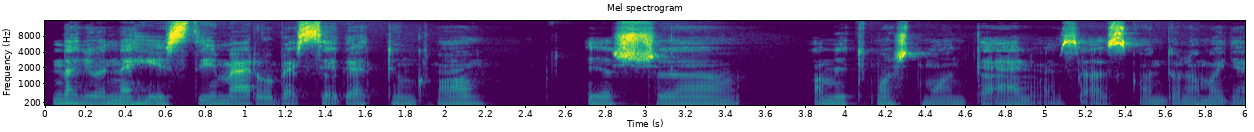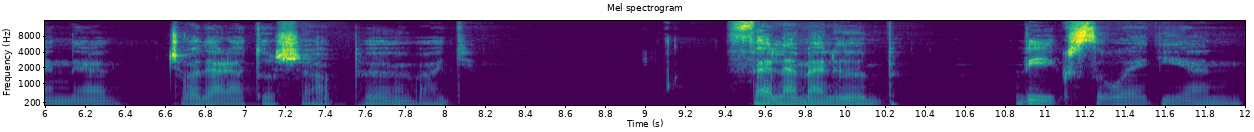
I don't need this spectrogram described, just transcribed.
Nagyon nehéz témáról beszélgettünk ma, és uh, amit most mondtál, az azt gondolom, hogy ennél csodálatosabb, vagy felemelőbb végszó egy ilyen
